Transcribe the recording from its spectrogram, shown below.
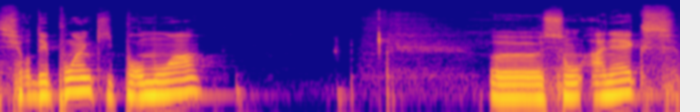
sur des points qui pour moi euh, sont annexes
